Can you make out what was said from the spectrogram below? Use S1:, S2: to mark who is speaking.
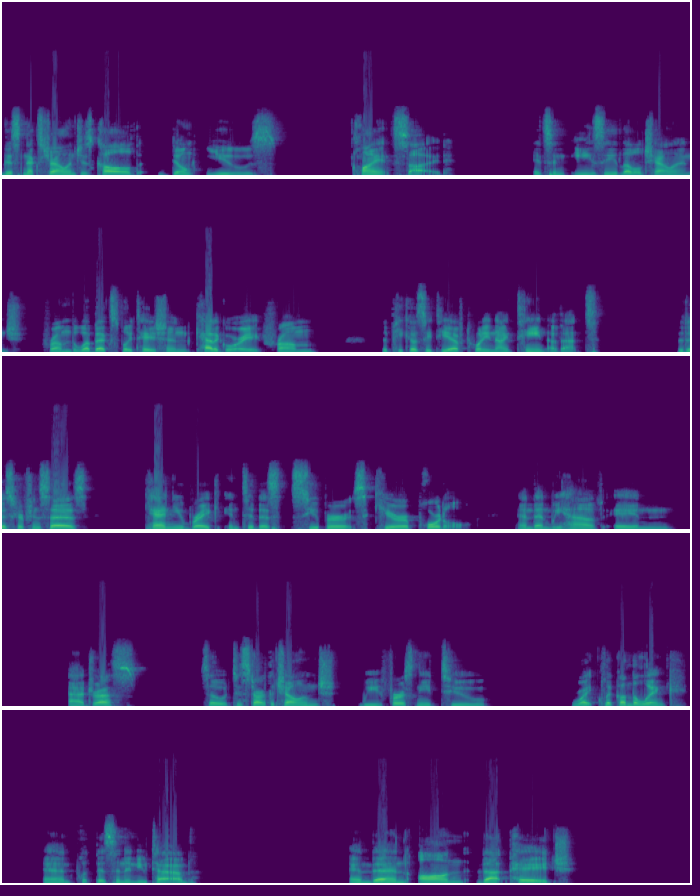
S1: This next challenge is called Don't Use Client Side. It's an easy level challenge from the web exploitation category from the PicoCTF 2019 event. The description says, can you break into this super secure portal? And then we have an address. So to start the challenge, we first need to right click on the link and put this in a new tab. And then on that page,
